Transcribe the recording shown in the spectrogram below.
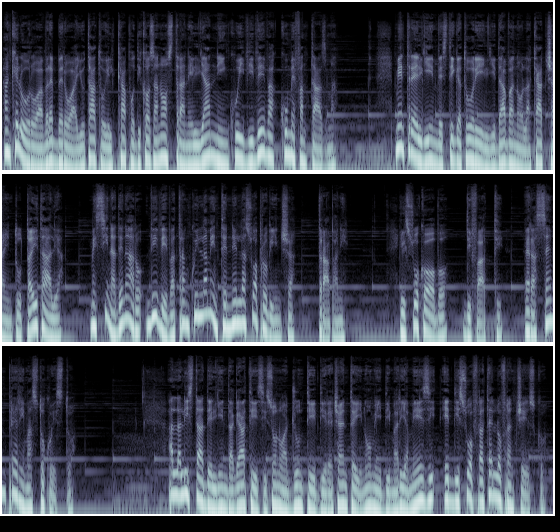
Anche loro avrebbero aiutato il capo di Cosa Nostra negli anni in cui viveva come fantasma. Mentre gli investigatori gli davano la caccia in tutta Italia, Messina Denaro viveva tranquillamente nella sua provincia, Trapani. Il suo covo, difatti, era sempre rimasto questo. Alla lista degli indagati si sono aggiunti di recente i nomi di Maria Mesi e di suo fratello Francesco.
